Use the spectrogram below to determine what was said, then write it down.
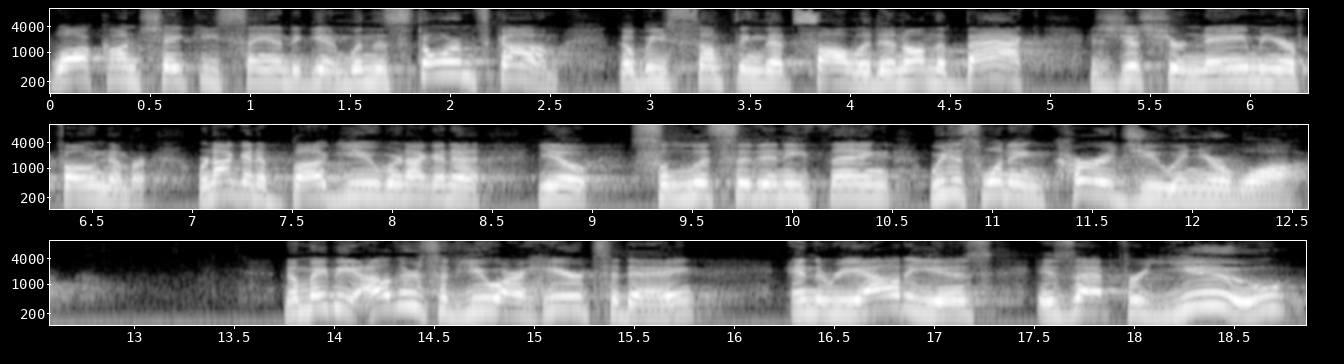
walk on shaky sand again. When the storms come, there'll be something that's solid. And on the back is just your name and your phone number. We're not going to bug you. We're not going to, you know, solicit anything. We just want to encourage you in your walk. Now, maybe others of you are here today, and the reality is, is that for you,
